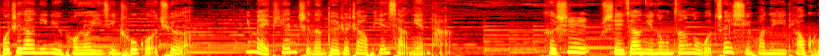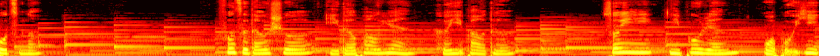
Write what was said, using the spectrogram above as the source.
我知道你女朋友已经出国去了，你每天只能对着照片想念他。可是谁叫你弄脏了我最喜欢的一条裤子呢？夫子都说以德报怨，何以报德？所以你不仁，我不义。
